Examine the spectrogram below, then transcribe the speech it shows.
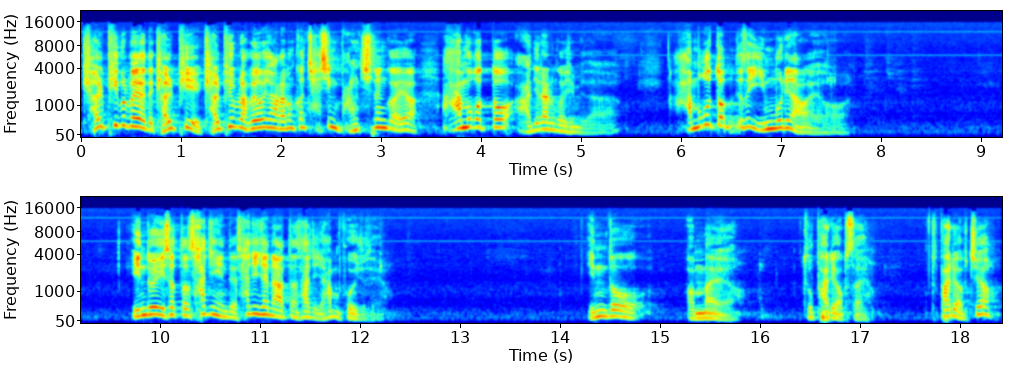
결핍을 배워야 돼. 결핍. 결핍을 배우지 않으면 그건 자식 망치는 거예요. 아무것도 아니라는 것입니다. 아무것도 없는 데서 인물이 나와요. 인도에 있었던 사진인데 사진 전에 나왔던 사진 한번 보여주세요. 인도 엄마예요. 두 팔이 없어요. 두 팔이 없죠?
